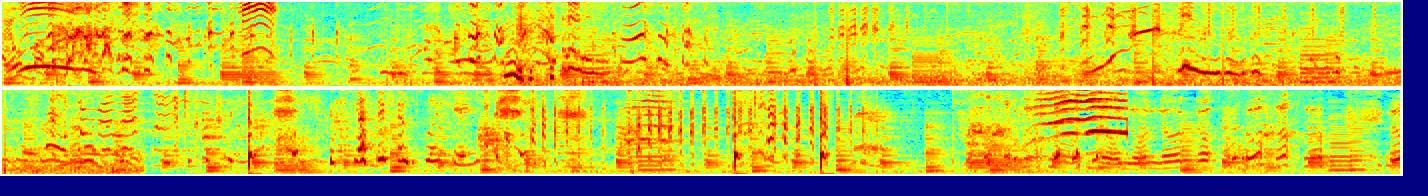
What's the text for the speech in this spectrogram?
I hope it's not even looking. no, no, no, no.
